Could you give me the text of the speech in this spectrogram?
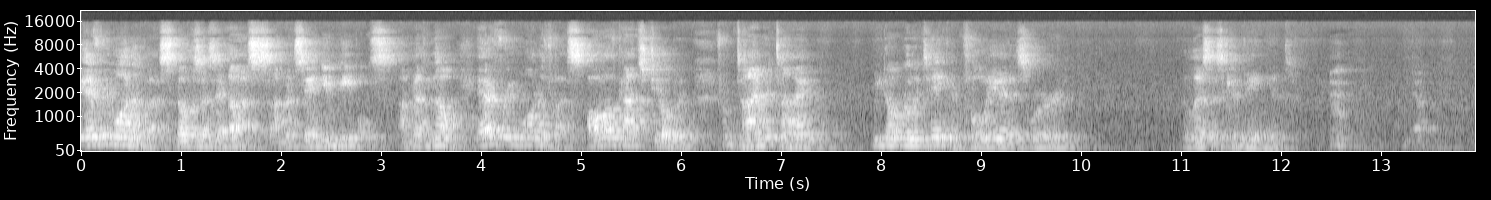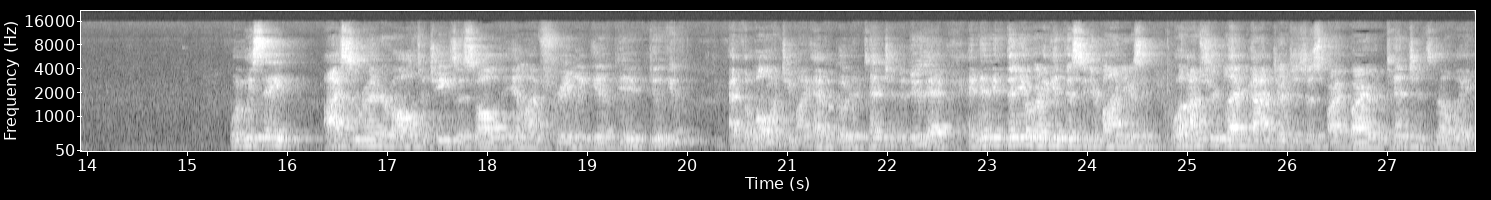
every one of us, notice I say us, I'm not saying you peoples, I'm not, no, every one of us, all of God's children, from time to time, we don't really take him fully at his word unless it's convenient. Hmm. Yep. When we say, I surrender all to Jesus, all to Him I freely give. Do, do you? At the moment, you might have a good intention to do that, and then, then you're going to get this in your mind. You're going to say, Well, I'm sure glad God judges us by, by our intentions. No, wait.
